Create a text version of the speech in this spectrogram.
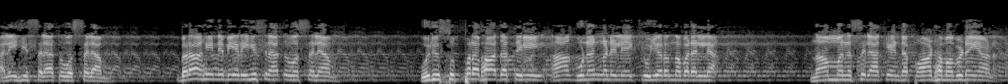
അലഹി സ്വലാത്തു വസ്സലാം. ഇബ്രാഹിം നബി അലഹി സ്വലാത്തു വസ്സലാം ഒരു സുപ്രഭാതത്തിൽ ആ ഗുണങ്ങളിലേക്ക് ഉയർന്നവരല്ല. നാം മനസ്സിലാക്കേണ്ട പാഠം അവിടെയാണ്.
